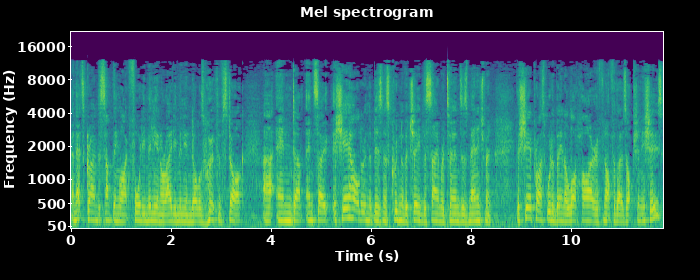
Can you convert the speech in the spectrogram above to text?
and that's grown to something like 40 million or 80 million dollars worth of stock. Uh, and um, and so a shareholder in the business couldn't have achieved the same returns as management the share price would have been a lot higher if not for those option issues.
